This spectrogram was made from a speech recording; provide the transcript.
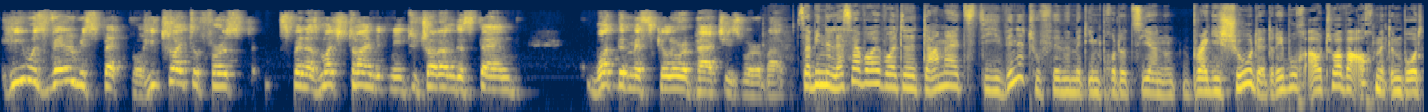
he was very respectful. He tried to first spend as much time with me to try to understand what the Mescalero Apaches were about. Sabine Lesavoy wollte damals die Winnetou-Filme mit ihm produzieren und Braggy Shue, der Drehbuchautor, war auch mit im Boot.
